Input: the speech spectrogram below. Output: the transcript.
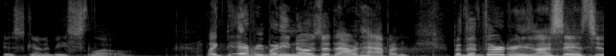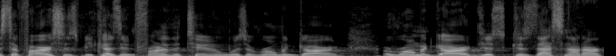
It's going to be slow. Like everybody knows that that would happen. But the third reason I say it's just a farce is because in front of the tomb was a Roman guard. A Roman guard, just because that's not our,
